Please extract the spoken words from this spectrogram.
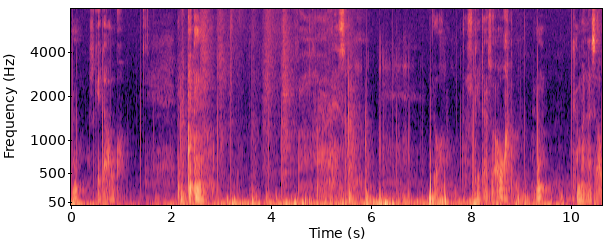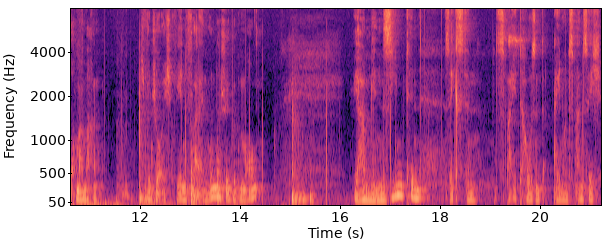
Hm, Das geht auch. So. Ja, das geht also auch. Ne? Kann man also auch mal machen. Ich wünsche euch auf jeden Fall einen wunderschönen guten Morgen. Wir haben den 7.6.2021,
